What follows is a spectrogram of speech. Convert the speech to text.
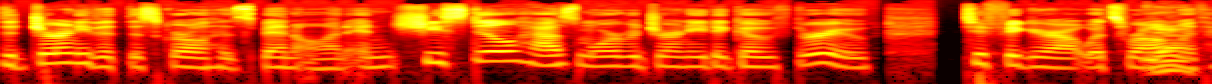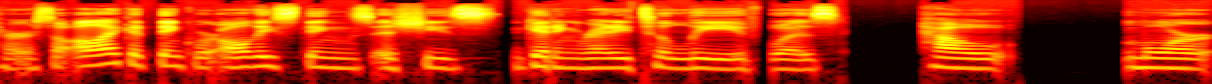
the journey that this girl has been on and she still has more of a journey to go through to figure out what's wrong Yeah. with her so all i could think were all these things as she's getting ready to leave was how more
